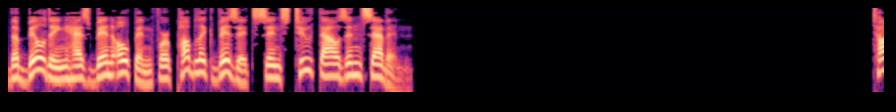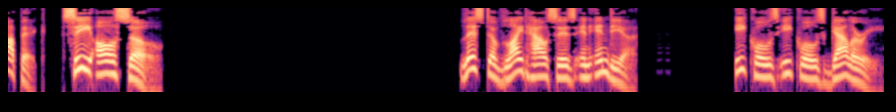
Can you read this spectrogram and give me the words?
The building has been open for public visits since 2007. Topic. See also List of lighthouses in India Gallery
